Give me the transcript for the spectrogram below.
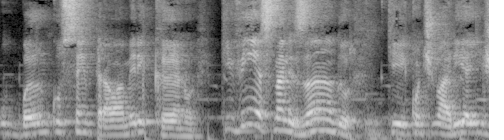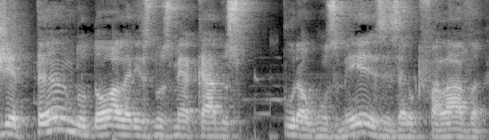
o Banco Central Americano, que vinha sinalizando que continuaria injetando dólares nos mercados por alguns meses, era o que falava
